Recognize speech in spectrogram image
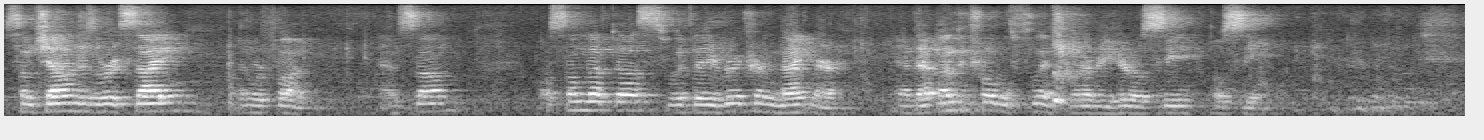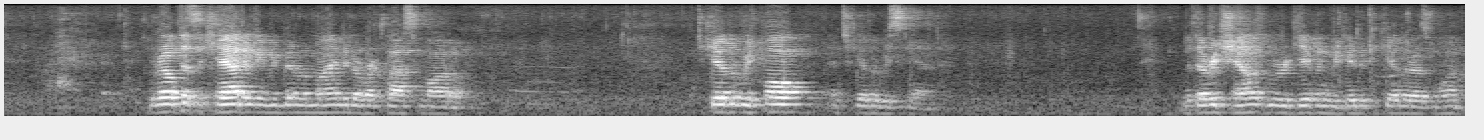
Some challenges were exciting and were fun, and some, well, some left us with a recurring nightmare and that uncontrollable flinch whenever you hear OC, OC. Throughout this academy, we've been reminded of our class motto. Together we fall, and together we stand. With every challenge we were given, we did it together as one.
